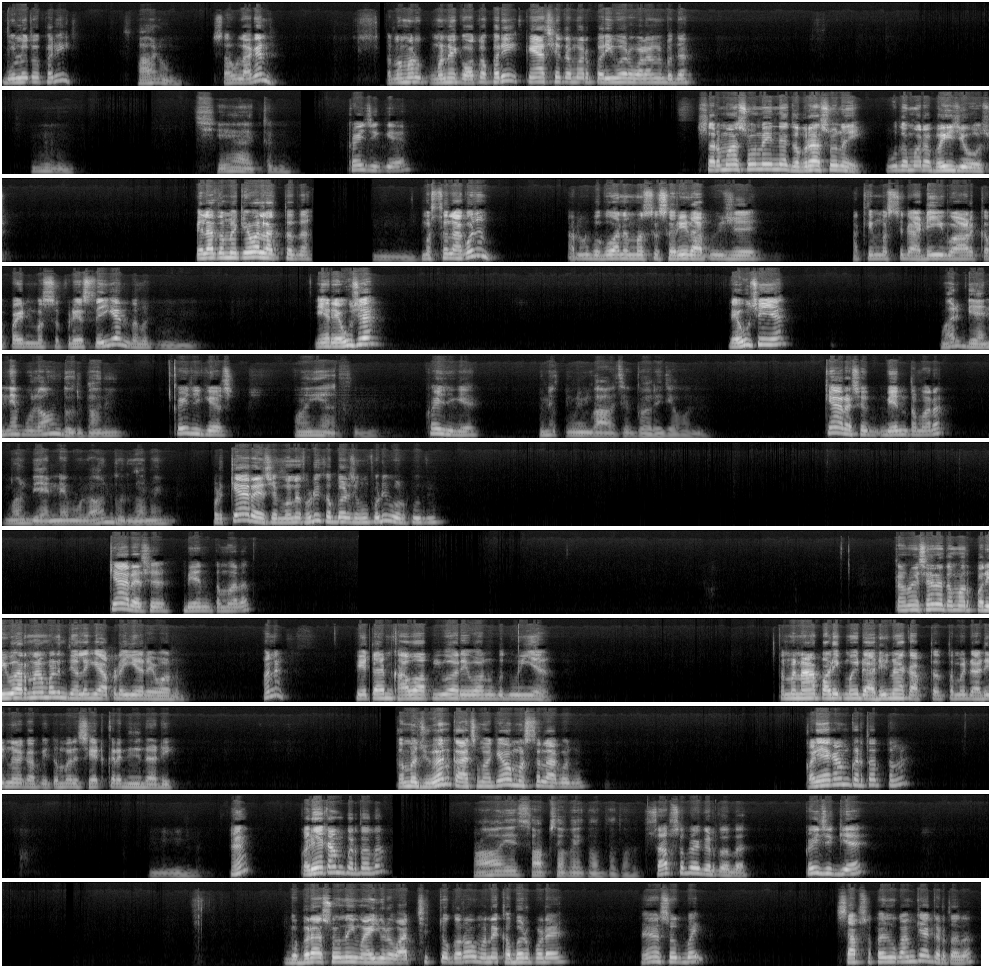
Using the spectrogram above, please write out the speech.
બોલો તો ખરી. સારું. સારું લાગે ને? તો તમારું મને કહો તો ખરી ક્યાં છે તમારા પરિવાર વાળાને બધા છે કઈ જગ્યાએ? શરમાશો નહીં ને ગભરાશો નહીં. હું તમારા ભાઈ જેવો છું. પેલા તમે કેવા લાગતા હતા? મસ્ત લાગો છો ને? આટલું ભગવાને મસ્ત શરીર આપ્યું છે. આટલી મસ્ત દાઢી વાળ કપાઈને મસ્ત ફ્રેશ થઈ ગયા ને તમે? અહીંયા રહેવું છે? રહેવું છે અહીંયા? મારી બેનને બોલાવો ને દુર્ગાને. કઈ જગ્યા છે? અહીંયા કઈ જગ્યાએ? મને ઊંઘ આવે છે ઘરે જવાની. ક્યાં રહેશે બેન તમારા? મારી બેનને બોલાવો ને દુર્ગાને. પણ ક્યાં રહે છે? મને થોડી ખબર છે હું થોડી ઓળખું છું. ક્યાં રહે છે બેન તમારા? તમે છે ને તમારો પરિવાર ના મળે ને ત્યાં લગી આપણે અહીંયા રહેવાનું. હે ને? બે ટાઈમ ખાવા, પીવા, રહેવાનું બધું અહીંયા. તમે ના પાડી મારી દાઢી ના કાપતા, તમે દાઢી ના કાપી, તમારે સેટ કરી દીધી દાઢી. તમે જોયા ને કાચમાં કેવા મસ્ત લાગો છો? કડિયા કામ કરતા તમે? હમ. કડિયા કામ કરતા હતા? હા એ સાફ સફાઈ કરતા હતા. સાફ સફાઈ કરતા હતા? કઈ જગ્યાએ? ગભરાશો નહીં મારી જોડે વાતચીત તો કરો મને ખબર પડે. હે અશોકભાઈ? સાફ સફાઈનું કામ ક્યાં કરતા હતા.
